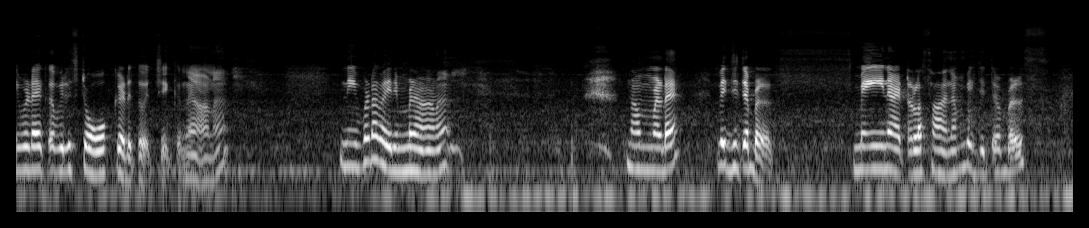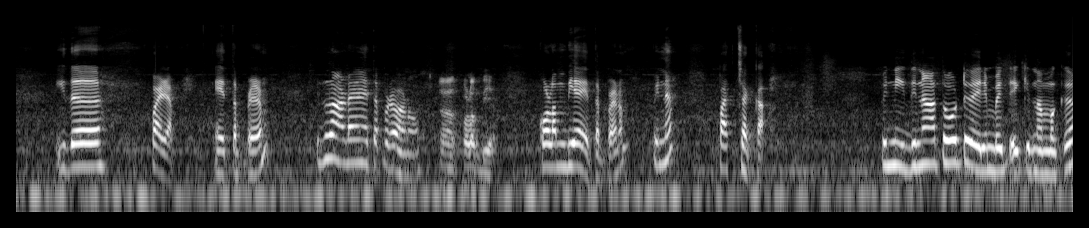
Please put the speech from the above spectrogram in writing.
ഇവിടെയൊക്കെ ഇവർ സ്റ്റോക്ക് എടുത്ത് വെച്ചേക്കുന്നതാണ്. ഇനി ഇവിടെ വരുമ്പോഴാണ് നമ്മുടെ വെജിറ്റബിൾസ് മെയിനായിട്ടുള്ള സാധനം വെജിറ്റബിൾസ് ഇത് പഴം ഏത്തപ്പഴം. ഇത് നാടൻ ഏത്തപ്പഴമാണോ? കൊളംബിയ. കൊളംബിയ ഏത്തപ്പഴം. പിന്നെ പച്ചക്ക. പിന്നെ ഇതിനകത്തോട്ട് വരുമ്പോഴത്തേക്കും നമുക്ക്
